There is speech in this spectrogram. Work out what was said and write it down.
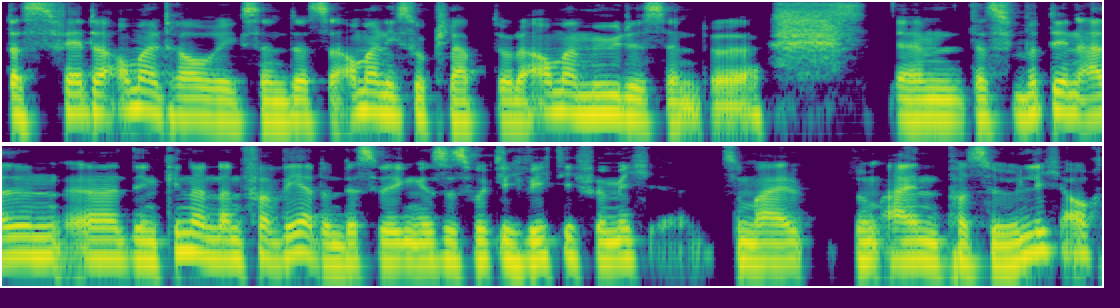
dass Väter auch mal traurig sind, dass auch mal nicht so klappt oder auch mal müde sind. Oder, ähm, das wird den allen, äh, den Kindern dann verwehrt. Und deswegen ist es wirklich wichtig für mich, zumal zum einen persönlich auch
